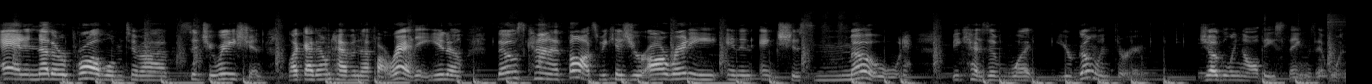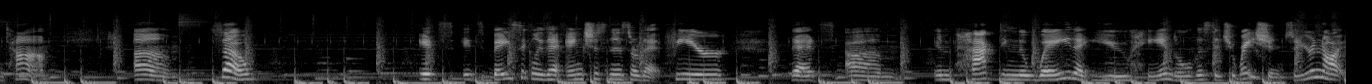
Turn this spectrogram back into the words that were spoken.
add another problem to my situation, like I don't have enough already, you know, those kind of thoughts because you're already in an anxious mode because of what you're going through, juggling all these things at one time. Um, so it's it's basically that anxiousness or that fear that's um impacting the way that you handle the situation. So you're not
